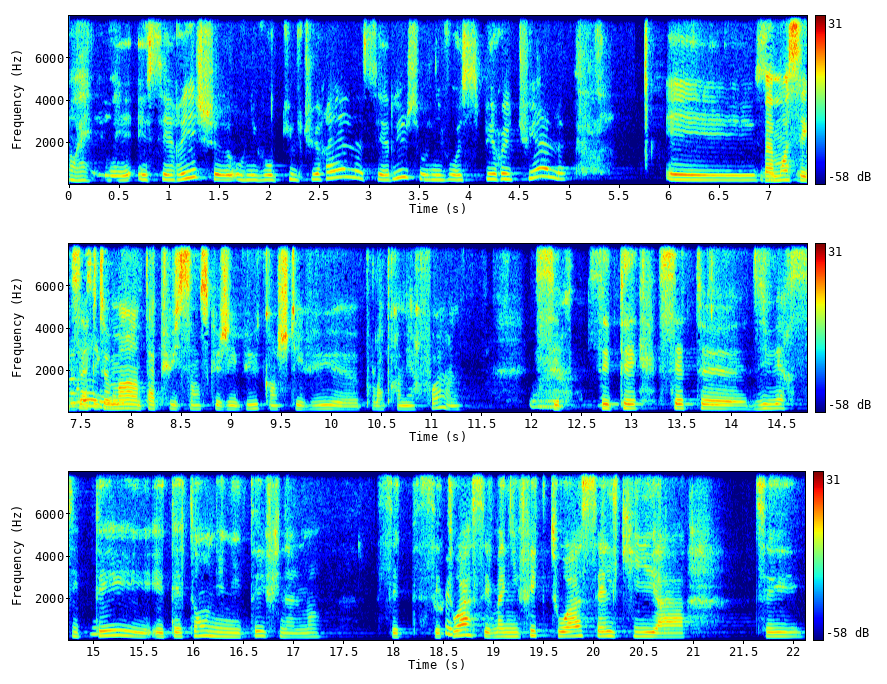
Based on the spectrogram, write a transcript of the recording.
Ouais. Et, c'est riche au niveau culturel, c'est riche au niveau spirituel. Et ben moi, c'est exactement ta puissance que j'ai vue quand je t'ai vue euh, pour la première fois. C'était cette diversité était ton unité finalement. C'est toi, c'est magnifique, toi, celle qui a, qui,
